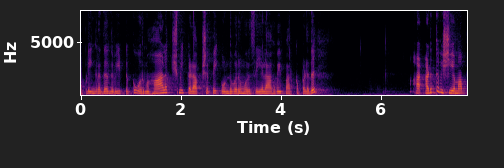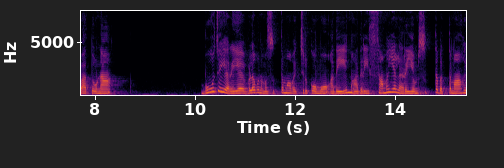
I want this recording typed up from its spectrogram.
அப்படிங்கிறது அந்த வீட்டுக்கு ஒரு மகாலட்சுமி கடாட்சத்தை கொண்டு வரும் ஒரு செயலாகவே பார்க்கப்படுது. அடுத்த விஷயமா பார்த்தோன்னா பூஜை அறையை எவ்வளவு நம்ம சுத்தமாக வச்சுருக்கோமோ அதே மாதிரி சமையல் அறையும் சுத்தபத்தமாக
